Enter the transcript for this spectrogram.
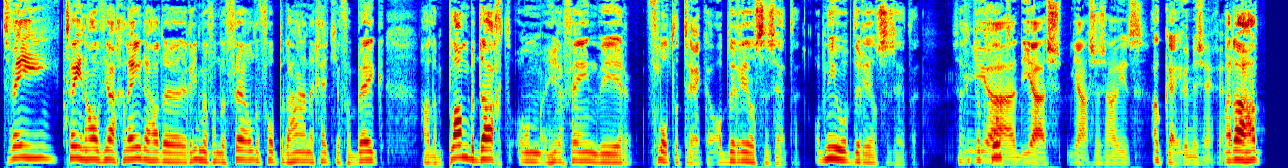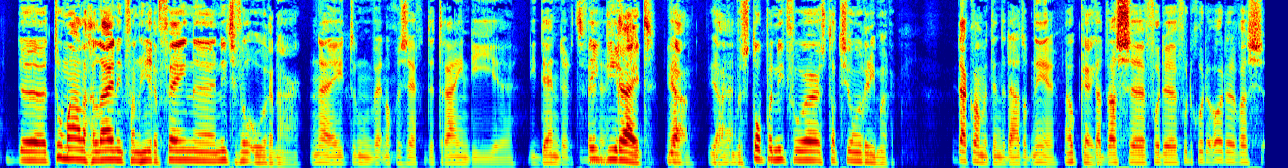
twee, tweeënhalf jaar geleden hadden Riemen van der Velde, Foppe de Haan en Getje Verbeek hadden een plan bedacht om Heerenveen weer vlot te trekken, op de rails te zetten. Opnieuw op de rails te zetten. Zeg ik dat ja, goed? ja, ja, zo zou je het kunnen zeggen. Maar daar had de toenmalige leiding van Heerenveen eh niet zoveel oren naar. Nee, toen werd nog gezegd, de trein die, eh, die dendert Die, verder. die rijdt. Ja. Ja. Ja. Ja. We stoppen niet voor station Riemer. Daar kwam het inderdaad op neer. Oké. Dat was eh, voor, de, voor de goede orde was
